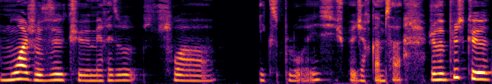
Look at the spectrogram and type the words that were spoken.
moi je veux que mes réseaux soient explorés, si je peux dire comme ça. Je veux plus que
